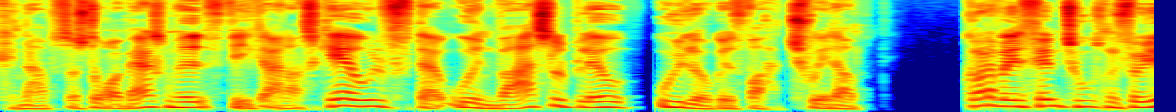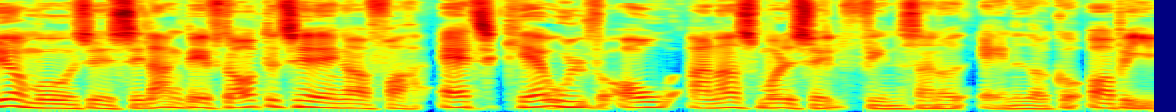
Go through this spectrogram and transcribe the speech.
Knap så stor opmærksomhed fik Anders Kjærulf, der uden varsel blev udelukket fra Twitter. Godt og vel 5.000 følgere må se langt efter opdateringer fra at Kjærulf, og Anders må det selv finde sig noget andet at gå op i.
